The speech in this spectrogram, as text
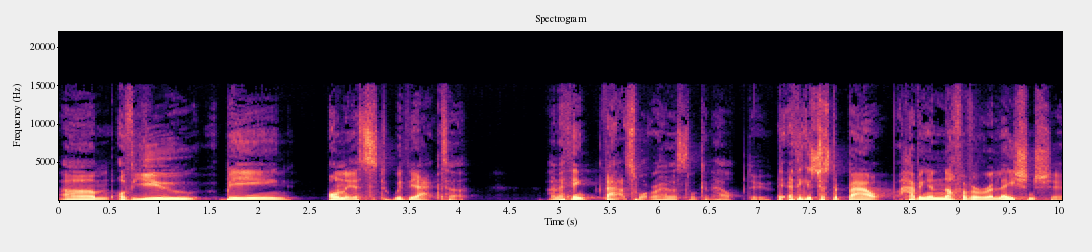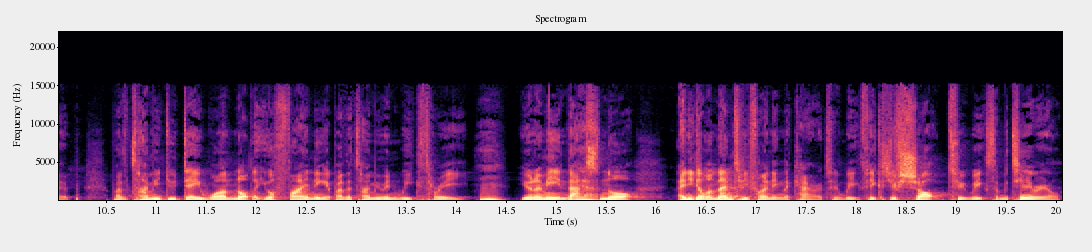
um, of you being honest with the actor. And I think that's what rehearsal can help do. I think it's just about having enough of a relationship by the time you do day one. Not that you're finding it by the time you're in week three. You know what I mean? That's Yeah. not, and you don't want them to be finding the character in week three because you've shot two weeks of material.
